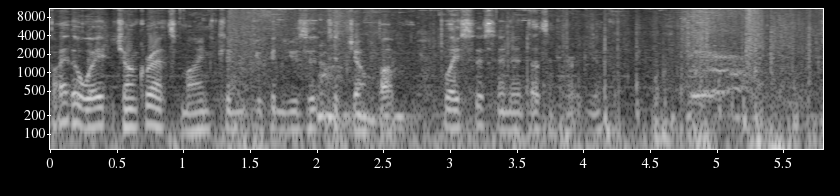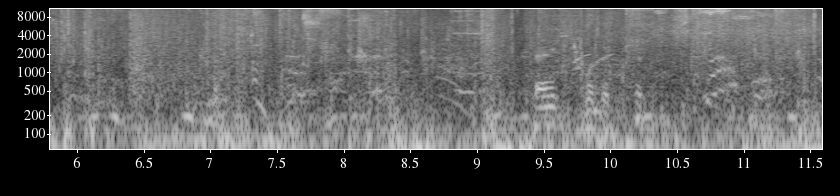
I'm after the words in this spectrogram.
By the way, Junkrat's mind can you can use it to jump up places and it doesn't hurt you. Thanks for the tip.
